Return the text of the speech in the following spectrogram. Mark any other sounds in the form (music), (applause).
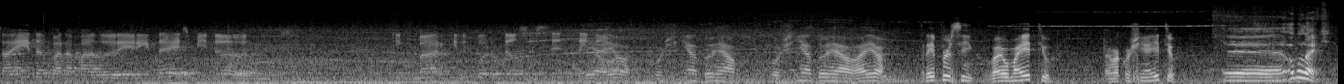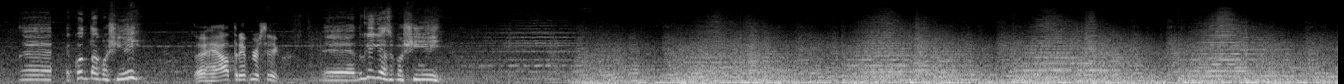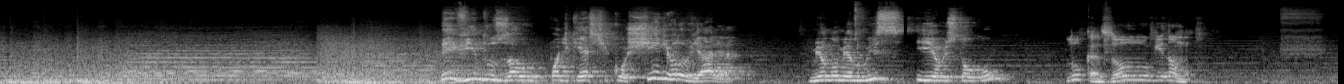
Saída para Madureira em 10 minutos. Embarque no portão 69. Aí, aí, ó. Coxinha 2 real. Coxinha 2 real. Aí, ó. 3 por 5. Vai uma aí, tio. Vai uma coxinha aí, tio. É. Ô moleque, é, quanto tá a coxinha aí? 2 real, 3 por 5. É, do que, que é essa coxinha aí? Bem-vindos ao podcast Coxinha de Rodoviária. Meu nome é Luiz e eu estou com. Lucas ou Gnomo?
